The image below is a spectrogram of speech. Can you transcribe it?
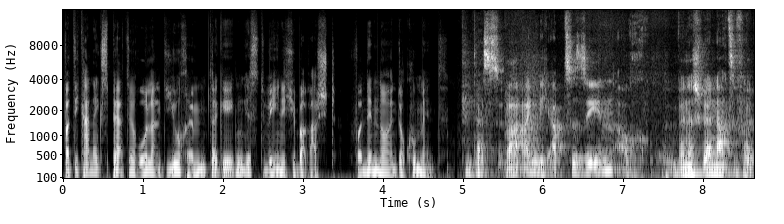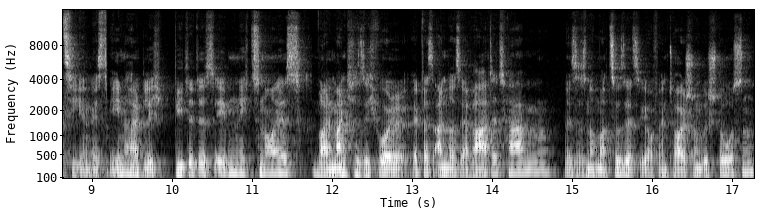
Vatikanexperte Roland Juchem dagegen ist wenig überrascht von dem neuen Dokument. Das war eigentlich abzusehen, auch wenn es schwer nachzuvollziehen ist. Inhaltlich bietet es eben nichts Neues, weil manche sich wohl etwas anderes erwartet haben. Ist es nochmal zusätzlich auf Enttäuschung gestoßen.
